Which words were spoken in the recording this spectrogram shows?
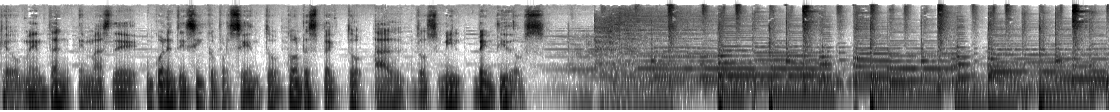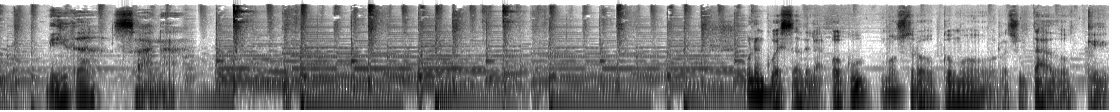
que aumentan en más de un 45% con respecto al 2022. Vida sana. Una encuesta de la OCU mostró como resultado que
